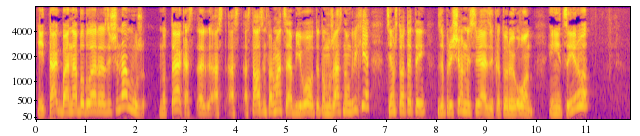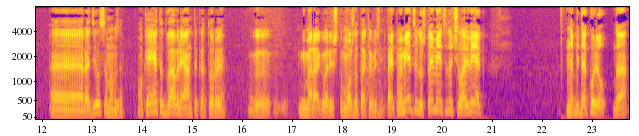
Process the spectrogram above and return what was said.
И так бы она бы была разрешена мужу. Но так ост- ост- ост- осталась информация об его вот этом ужасном грехе, тем, что от этой запрещенной связи, которую он инициировал, э, родился Мамзер. Окей, это два варианта, которые Гимара говорит, что можно так объяснить. Поэтому имеется в виду, что имеется в виду человек набедокурил, да,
